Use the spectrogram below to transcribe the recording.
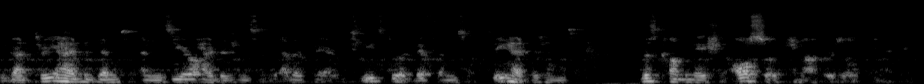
you got three hydrogens and zero hydrogens in the other pair, which leads to a difference of three hydrogens this combination also cannot result in anything.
